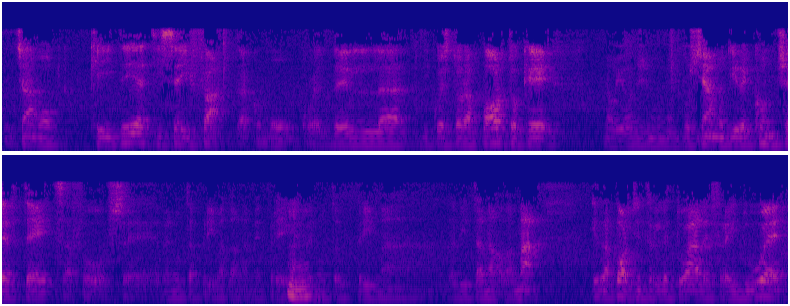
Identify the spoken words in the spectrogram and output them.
diciamo che idea ti sei fatta comunque del, di questo rapporto che noi oggi non, possiamo dire con certezza forse, è venuta prima Donna Me Prega, Mhm. è venuta prima la Vita Nova, ma il rapporto intellettuale fra i due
